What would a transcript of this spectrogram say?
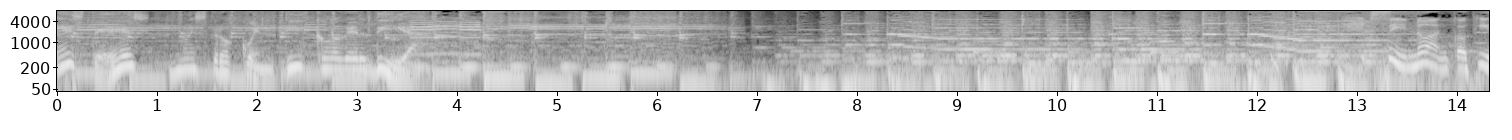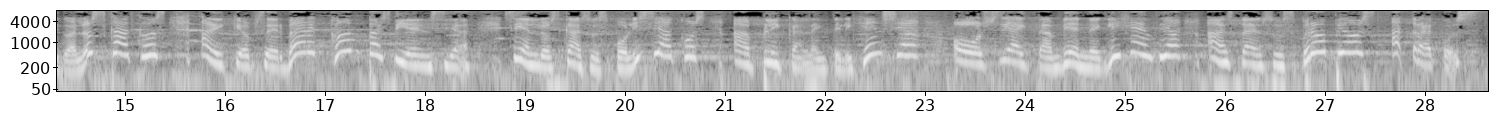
Este es nuestro cuentico del día. Si no han cogido a los cacos, hay que observar con paciencia. Si en los casos policíacos aplican la inteligencia o si hay también negligencia hasta en sus propios atracos.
